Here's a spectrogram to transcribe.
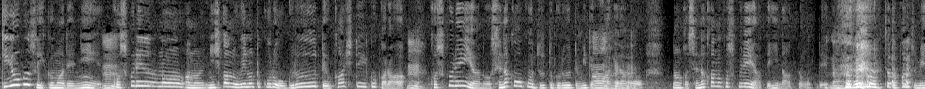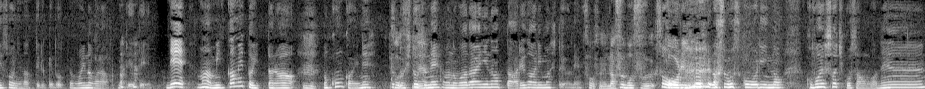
企業ブース行くまでに、うん。コスプレのあの西館の上のところをぐるーって浮かしていくから、うん。コスプレイヤーの背中をこうずっとぐるーって見てる感じなの、なんか背中のコスプレイヤーっていいなって思ってな ちょっとパンツ見えそうになってるけどって思いながら見てて。でまあ3日目といったら、うん。まあ、今回ねちょっと一つそうねあの話題になったあれがありましたよね。そうですね。ラスボスそう。降臨。ラスボス降臨の小林幸子さんがね。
